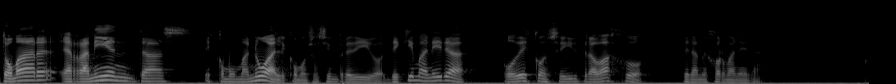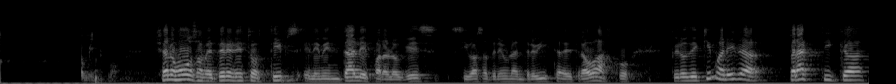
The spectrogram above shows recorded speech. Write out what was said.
tomar herramientas, es como un manual, como yo siempre digo, de qué manera podés conseguir trabajo de la mejor manera. Ya nos vamos a meter en estos tips elementales para lo que es si vas a tener una entrevista de trabajo, pero de qué manera práctica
